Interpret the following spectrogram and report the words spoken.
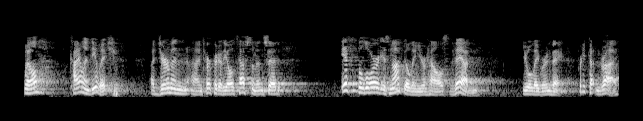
Well, Keil Delitzsch, a German uh, interpreter of the Old Testament, said, if the Lord is not building your house, then you will labor in vain. Pretty cut and dry.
